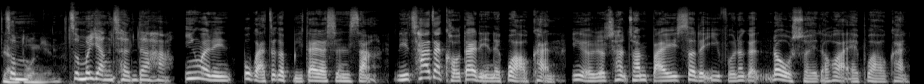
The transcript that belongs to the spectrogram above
这么多年了，怎么养成的哈？因为你不管这个笔带在身上，你插在口袋里也不好看。因为有的穿穿白色的衣服，那个漏水的话也不好看。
